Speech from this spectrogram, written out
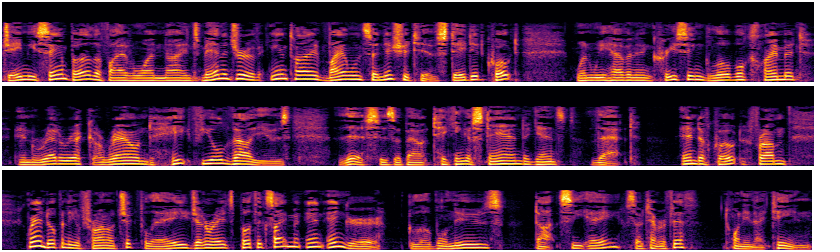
Jamie Sampa, the 519's manager of anti-violence initiatives, stated, quote, when we have an increasing global climate and rhetoric around hate-fueled values, this is about taking a stand against that. End of quote from Grand opening of Toronto Chick-fil-A generates both excitement and anger. Globalnews.ca, September 5th, 2019.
